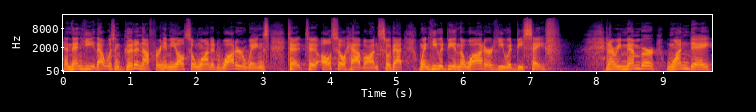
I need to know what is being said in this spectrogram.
And then he, that wasn't good enough for him. He also wanted water wings to, to also have on so that when he would be in the water, he would be safe. And I remember one day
